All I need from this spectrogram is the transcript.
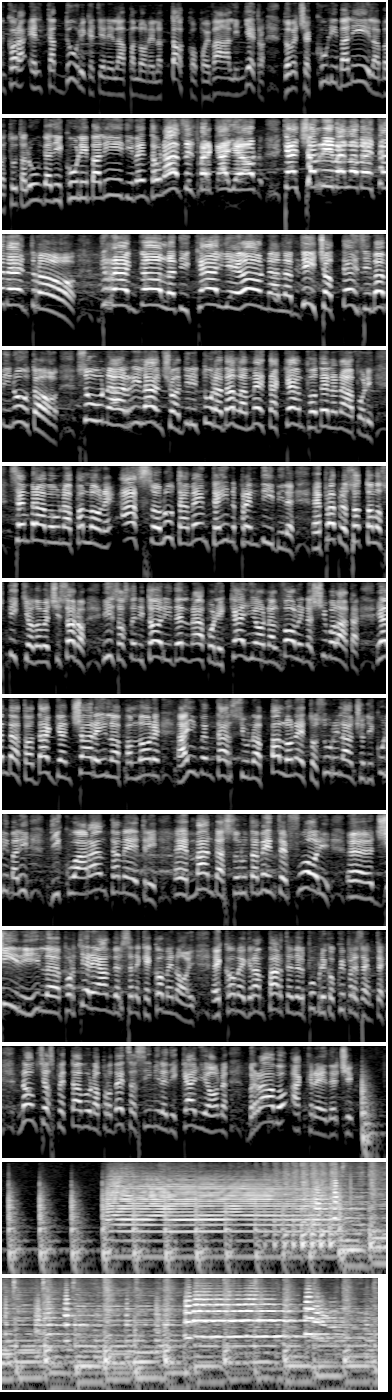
ancora El Kaddouri che tiene il pallone, il tocco, poi va all'indietro dove c'è Koulibaly, la battuta lunga di Koulibaly diventa un assist per Caglion che ci arriva e la mette dentro! Gran gol di Caglion al diciottesimo minuto su un rilancio addirittura dalla metà campo del Napoli. Sembrava un pallone assolutamente imprendibile e proprio sotto lo spicchio dove ci sono i sostenitori del Napoli. Caglion al volo in scivolata è andato ad agganciare il pallone, a inventarsi un pallonetto sul rilancio di Koulibaly di 40 metri e manda assolutamente fuori eh, giri il portiere Andersen che come noi noi e come gran parte del pubblico qui presente non si aspettava una prodezza simile di Caglion. Bravo a crederci.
